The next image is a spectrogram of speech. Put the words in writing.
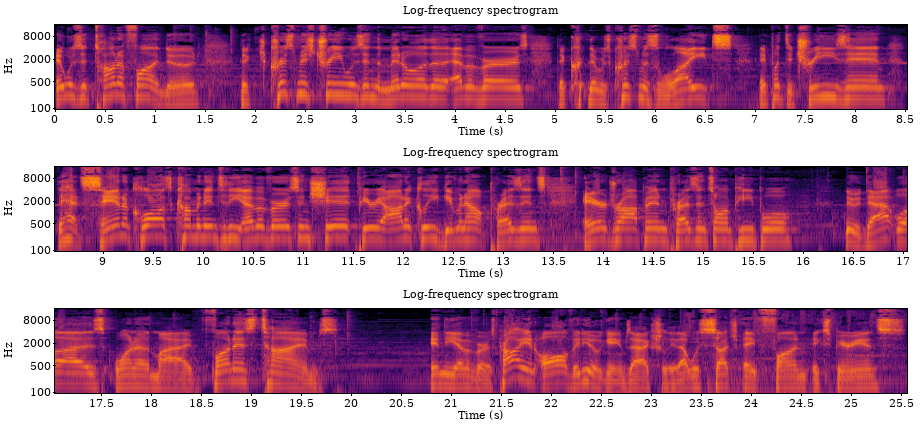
It was a ton of fun, dude. The Christmas tree was in the middle of the Evaverse. The, there was Christmas lights. They put the trees in. They had Santa Claus coming into the Evaverse and shit periodically, giving out presents, airdropping presents on people. Dude, that was one of my funnest times in the Evaverse. Probably in all video games, actually. That was such a fun experience.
